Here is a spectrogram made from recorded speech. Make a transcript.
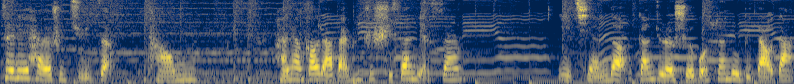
最厉害的是橘子，糖含量高达百分之十三点三。以前的柑橘类水果酸度比较大，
